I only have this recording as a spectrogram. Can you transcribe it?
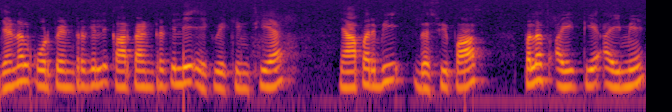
जनरल कारपेंटर के लिए कारपेंटर के लिए एक वैकेंसी है। यहाँ पर भी दसवीं पास प्लस आईटीआई में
